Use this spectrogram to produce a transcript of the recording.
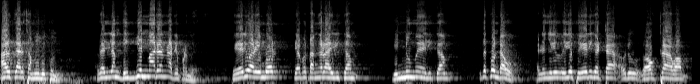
ആൾക്കാരെ സമീപിക്കുന്നു. അതെല്ലാം ദിവ്യന്മാരാണ് അറിയപ്പെടുന്നത്. പേര് പറയുമ്പോൾ ചിലപ്പോൾ തങ്ങളായിരിക്കാം ജിന്നുമ്മയായിരിക്കാം ഇതൊക്കെ ഉണ്ടാവും. അല്ലെങ്കിൽ വലിയ പേര് കെട്ട ഒരു ഡോക്ടറാവാം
